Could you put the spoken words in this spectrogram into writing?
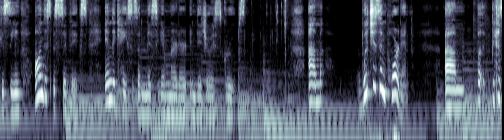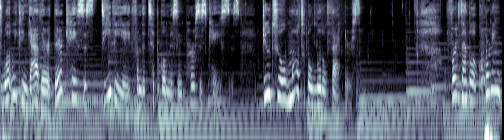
focusing on the specifics in the cases of missing and murdered Indigenous groups, um, which is important. Um, but because what we can gather, their cases deviate from the typical missing persons cases due to multiple little factors. For example, according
